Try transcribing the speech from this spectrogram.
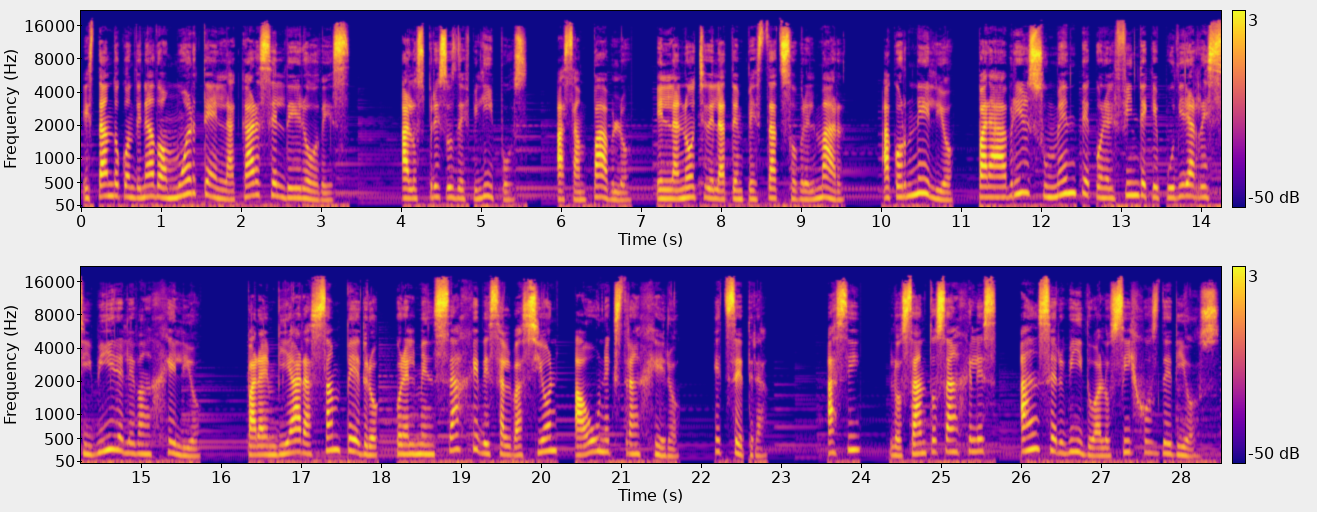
estando condenado a muerte en la cárcel de Herodes, a los presos de Filipos, a San Pablo, en la noche de la tempestad sobre el mar, a Cornelio, para abrir su mente con el fin de que pudiera recibir el Evangelio, para enviar a San Pedro con el mensaje de salvación a un extranjero, etc. Así, los santos ángeles han servido a los hijos de Dios.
